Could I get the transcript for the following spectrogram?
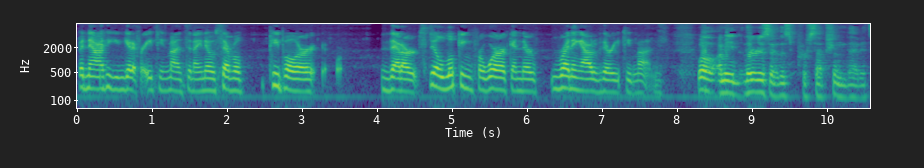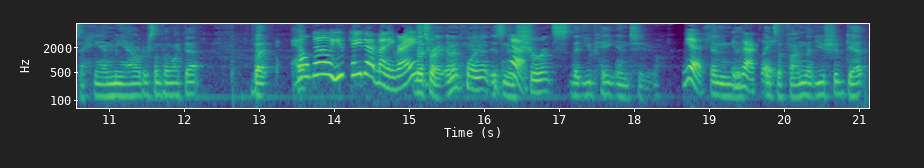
but now I think you can get it for 18 months. And I know several people are that are still looking for work, and they're running out of their 18 months. Well, I mean, there is a, this perception that it's a hand me out or something like that, but hell no, you pay that money, right? That's right. Unemployment is an yeah. insurance that you pay into. Yes, and exactly. It's a fund that you should get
